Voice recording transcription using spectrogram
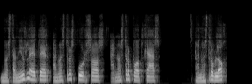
nuestra newsletter, a nuestros cursos, a nuestro podcast, a nuestro blog,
